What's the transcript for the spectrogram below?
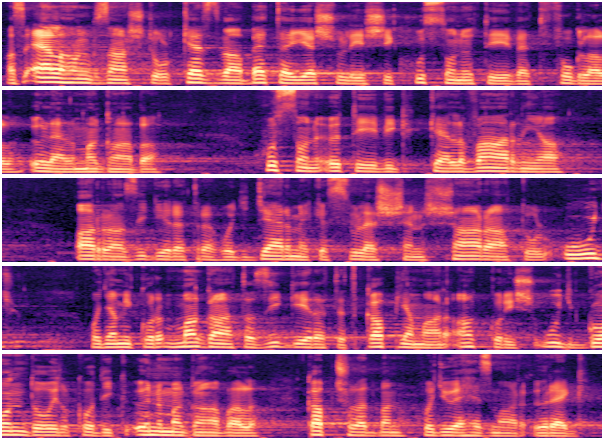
az elhangzástól kezdve a beteljesülésig 25 évet foglal, ölel magába. 25 évig kell várnia arra az ígéretre, hogy gyermeke szülessen Sárától úgy, hogy amikor magát az ígéretet kapja már, akkor is úgy gondolkodik önmagával kapcsolatban, hogy ő ehhez már öreg.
